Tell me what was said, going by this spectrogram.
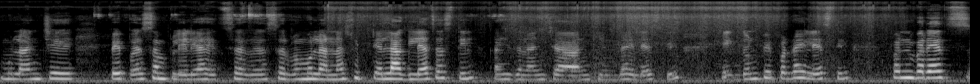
मुलांचे पेपर संपलेले आहेत. सग सर्व मुलांना सुट्ट्या लागल्याच असतील. काही जणांच्या आणखीन राहिले असतील. एक दोन पेपर राहिले असतील. पण बऱ्याच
